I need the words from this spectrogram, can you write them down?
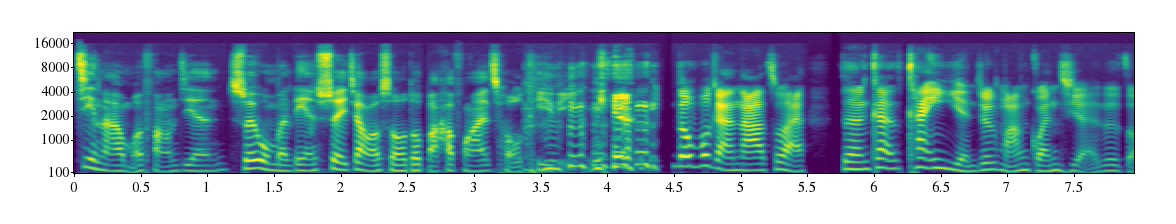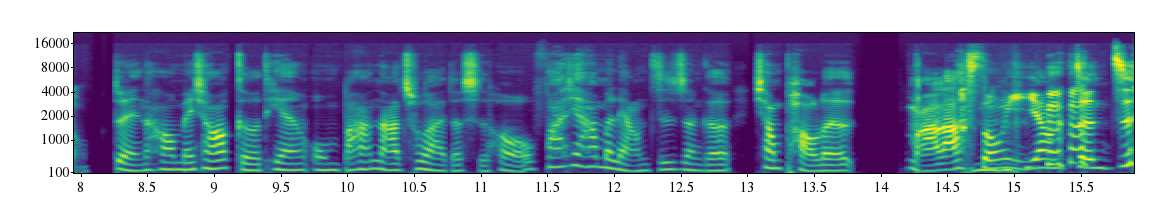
进来我们房间，所以我们连睡觉的时候都把它放在抽屉里面。都不敢拿出来，只能看看一眼就马上关起来这种。对，然后没想到隔天我们把它拿出来的时候，发现它们两只整个像跑了马拉松一样，整只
